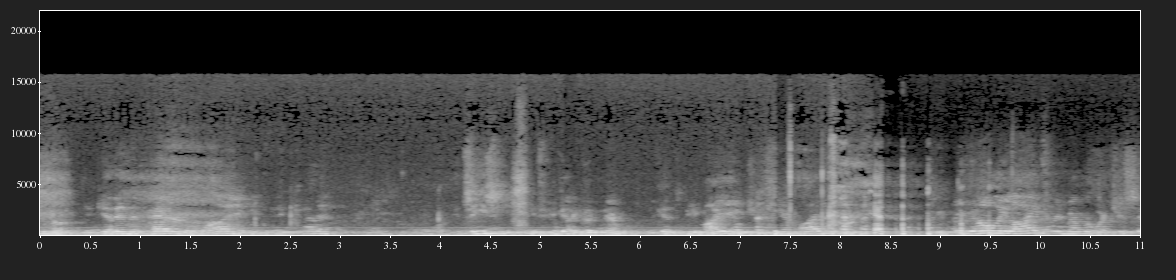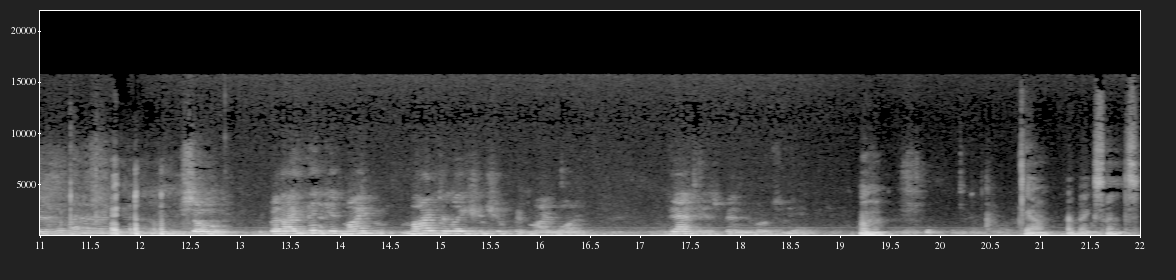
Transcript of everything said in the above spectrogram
you know, you get in the pattern of lying, and it kind of, it's easy if you've got a good memory. You get to be my age, you can't lie. you can only lie to remember what you said the last time. So, but I think in my my relationship with my wife, that has been the most meaningful. Mm-hmm. Yeah, that makes sense.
